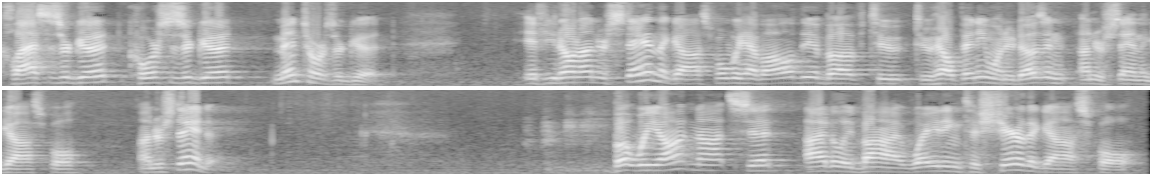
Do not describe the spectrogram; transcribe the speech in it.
Classes are good. Courses are good. Mentors are good. If you don't understand the gospel, we have all of the above to, to help anyone who doesn't understand the gospel understand it. But we ought not sit idly by waiting to share the gospel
